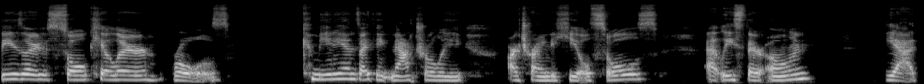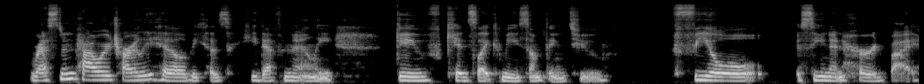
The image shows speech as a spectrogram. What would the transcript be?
These are soul killer roles. Comedians, I think, naturally are trying to heal souls at least their own. Yeah, rest in power, Charlie Hill, because he definitely gave kids like me something to feel seen and heard by.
